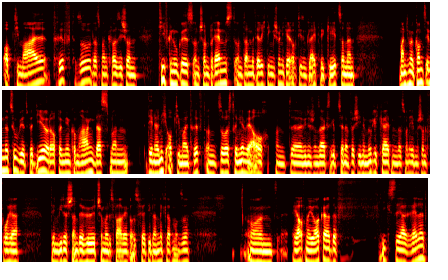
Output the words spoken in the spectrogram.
optimal trifft, so, dass man quasi schon tief genug ist und schon bremst und dann mit der richtigen Geschwindigkeit auf diesen Gleitweg geht, sondern manchmal kommt es eben dazu, wie jetzt bei dir oder auch bei mir in Kopenhagen, dass man den halt nicht optimal trifft und sowas trainieren wir auch. Und äh, wie du schon sagst, gibt es ja dann verschiedene Möglichkeiten, dass man eben schon vorher den Widerstand erhöht, schon mal das Fahrwerk ausfährt, die Landeklappen und so. Und ja, auf Mallorca, da fliegst du ja relativ,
